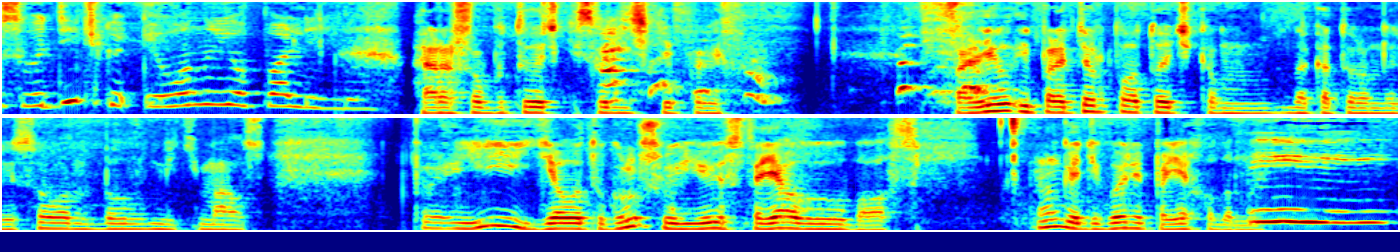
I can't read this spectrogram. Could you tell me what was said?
с водичкой, и он ее полил. Хорошо, бутылочки с водичкой полил. Полил и протер платочком, на котором нарисован был Микки Маус. И ел эту грушу, и стоял и улыбался. Он, Гадигорий, поехал домой.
